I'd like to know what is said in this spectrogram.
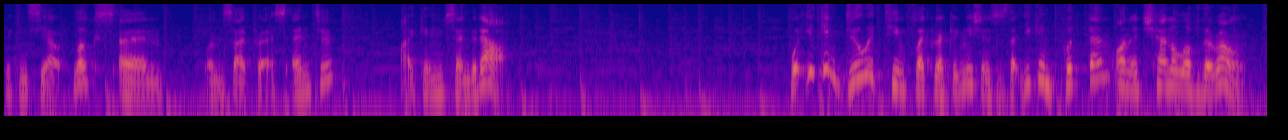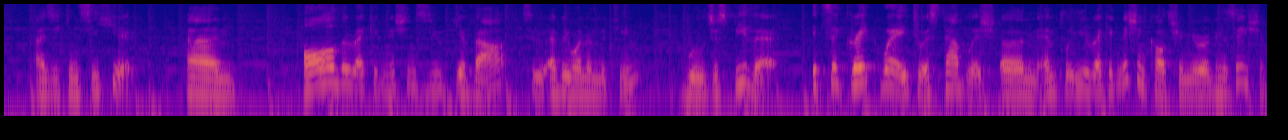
We can see how it looks and once I press enter I can send it out. What you can do with Teamflect recognitions is that you can put them on a channel of their own, as you can see here. And all the recognitions you give out to everyone in the team will just be there. It's a great way to establish an employee recognition culture in your organization.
